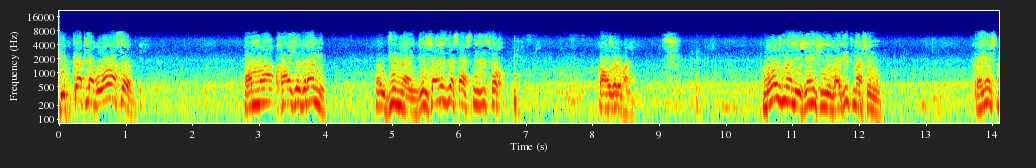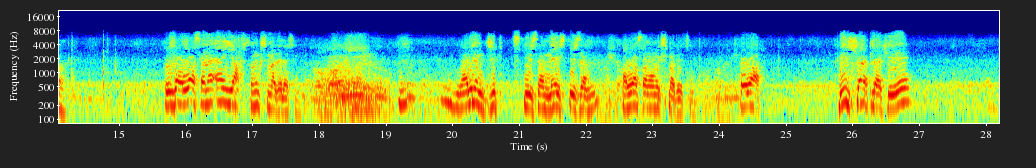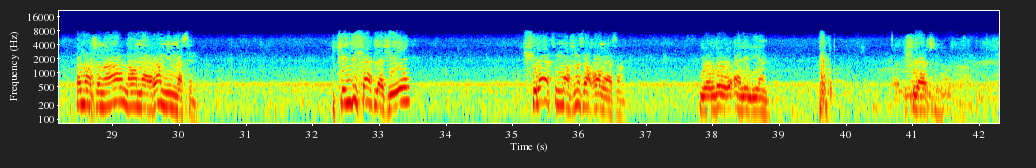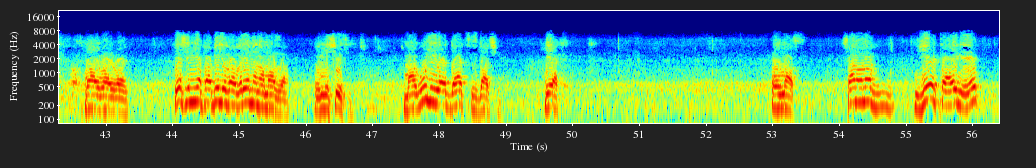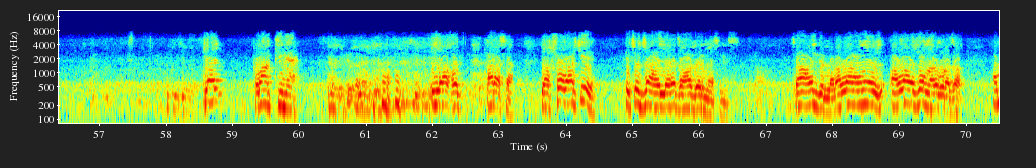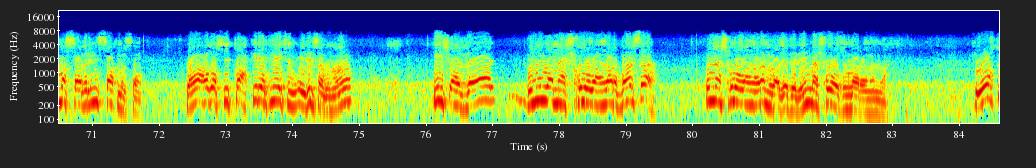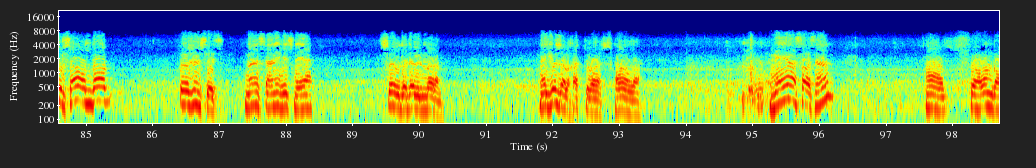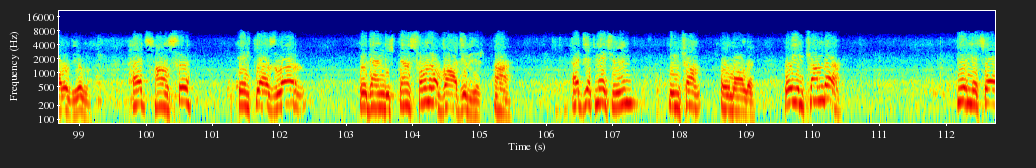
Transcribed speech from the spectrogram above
Diqqətlə qulaq asın. Amma xahiş edirəm, gülməyin. Gülsəniz də səsinizi çox qaldırmayın. Можно ли женщине водить машину? Конечно. Öz Allah sənə ən yaxşısını qismət eləsin. Nə bilim, cip istəyirsən, nə istəyirsən, Allah sənə onu qismət etsin. Olar. Bir şərtlə ki, o maşına naməhrəm minməsin. İkinci şərtlə ki, kişilər üçün maşını saxlamayasan. Yolda o əl eləyən kişilər üçün. Vay, vay, vay. Если мне побили во время намаза в мечети, могу ли я дать сдачи? Нет. Olmaz. Sen ona yer tayin et, gel filan tinə, yaxud harasa. Yaxşı olar ki, heç o cahillərə cavab verməyəsiniz. Cahildirlər. Allah, onu öz, Allah özü onları vuracaq. Amma səbriniz çatmırsa, və yaxud o sizi təhqir etmək üçün edirsə bunu, ilk əvvəl bununla məşğul olanlar varsa, bu məşğul olanlara müraciət edin, məşğul olsunlar onunla. Yoxdursa, onda özün seç. Mən səni heç nəyə sövq edə bilmərəm. Nə gözəl xətti var, subhanallah. Nəyə əsasən? Hə, sualın dalı deyə bu. Həc hansı ehtiyaclar ödəndikdən sonra vacibdir. Ha. Həcc etmək üçün imkan olmalıdır. O imkan da bir neçə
